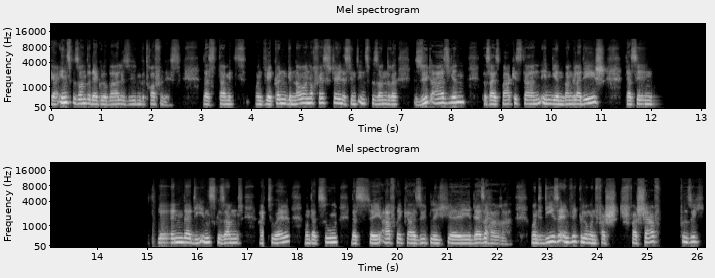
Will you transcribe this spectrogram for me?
ja insbesondere der globale Süden betroffen ist. Das damit, und wir können genauer noch feststellen, es sind insbesondere Südasien, das heißt Pakistan, Indien, Bangladesch, das sind Länder, die insgesamt aktuell und dazu das Afrika südlich äh, der Sahara. Und diese Entwicklungen verschärfen sich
